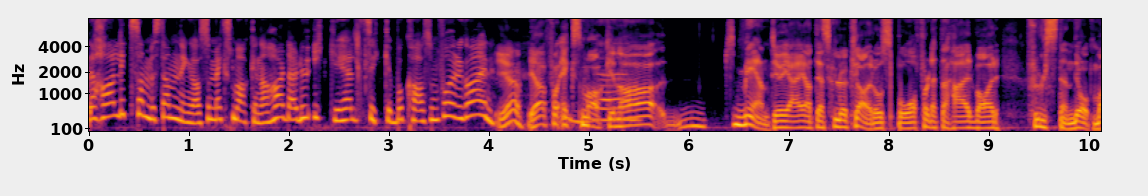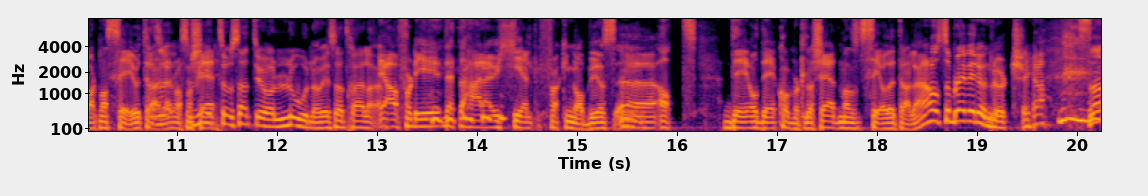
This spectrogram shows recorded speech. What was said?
Det har litt samme stemninga som Eksmakene har, der du ikke er helt sikker på hva som foregår. Yeah. Ja, for eksmakena mente jo jeg at jeg skulle klare å spå, for dette her var fullstendig åpenbart. Man ser jo i traileren hva som skjer. vi to satt jo og lo når vi så traileren. Ja, fordi dette her er jo helt fucking obvious uh, at det og det kommer til å skje. Man ser jo det i traileren, og så ble vi rundlurt. Ja. Så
